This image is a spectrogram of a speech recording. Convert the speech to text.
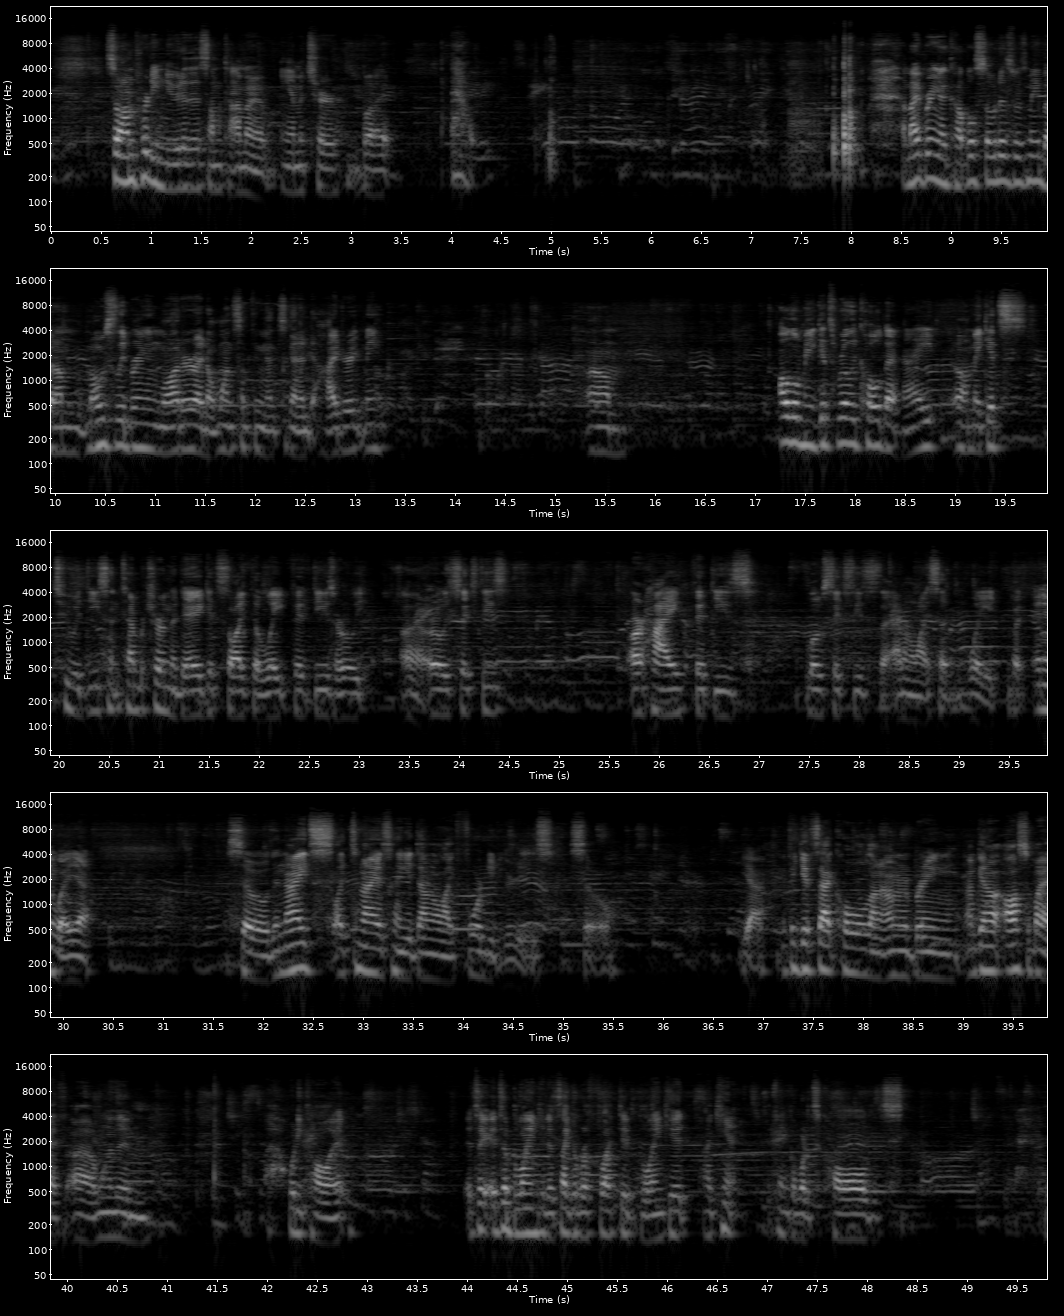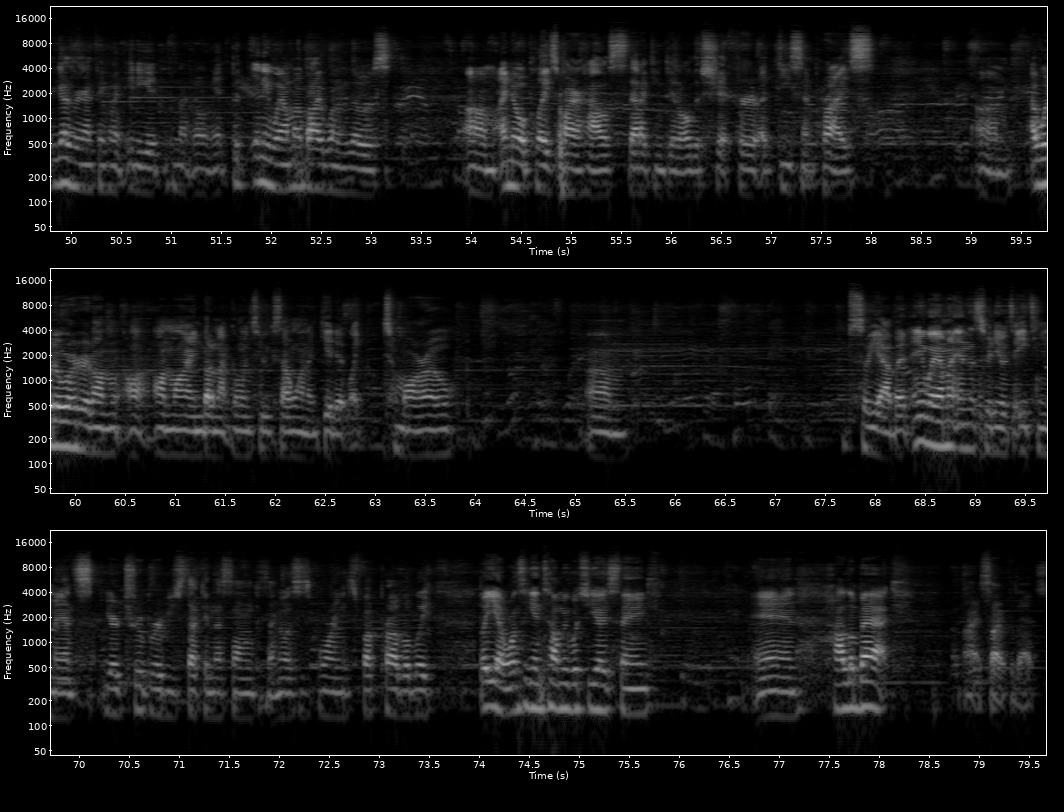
So I'm pretty new to this. I'm kind of an amateur, but Ow. I might bring a couple sodas with me, but I'm mostly bringing water. I don't want something that's going to dehydrate me. Um, although when it gets really cold at night, um, it gets to a decent temperature in the day. It gets to like the late 50s, early uh, early 60s, or high 50s, low 60s. I don't know why I said late, but anyway, yeah. So the nights, like tonight, it's gonna get down to like 40 degrees. So yeah, if it gets that cold, I'm, I'm gonna bring. I'm gonna also buy uh, one of them. What do you call it? It's a it's a blanket. It's like a reflective blanket. I can't think of what it's called. It's you guys are gonna think I'm an idiot for not knowing it. But anyway, I'm gonna buy one of those. Um, I know a place by our house that I can get all this shit for a decent price. Um, I would order it on, on online, but I'm not going to because I want to get it like tomorrow. Um, so yeah, but anyway, I'm gonna end this video. It's 18 minutes. You're a trooper if you stuck in this long because I know this is boring as fuck probably. But yeah, once again, tell me what you guys think, and holla back. Alright, sorry for that.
